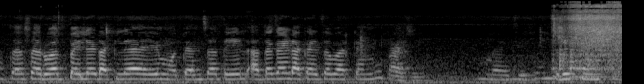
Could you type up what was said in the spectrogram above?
आता सर्वात पहिले टाकले आहे मोत्यांचा तेल. आता काय टाकायचं बारक्या मी भाजी. भाजी ऋषींची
